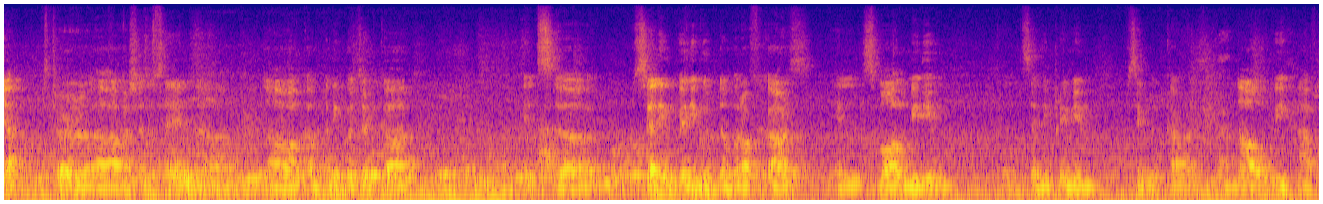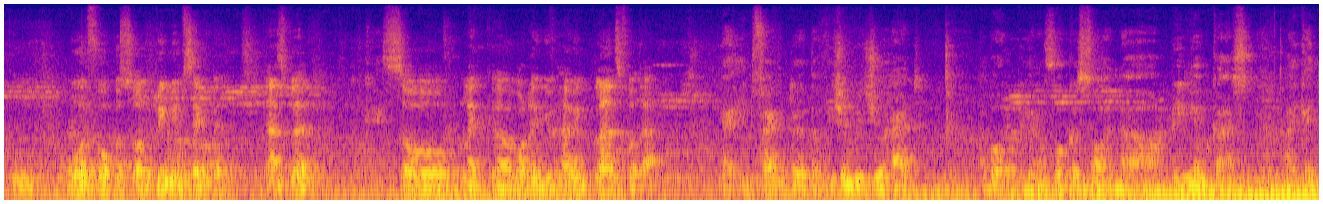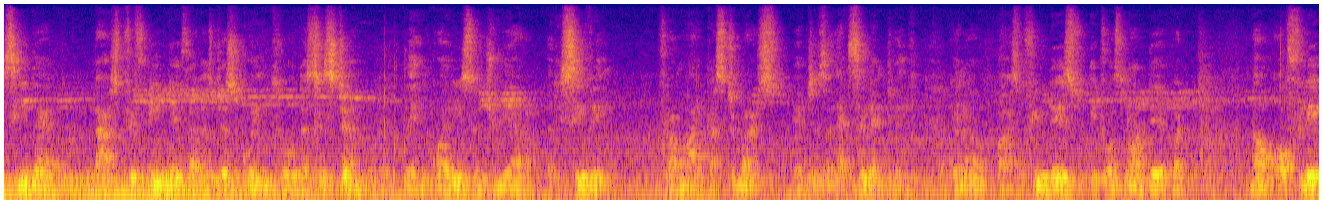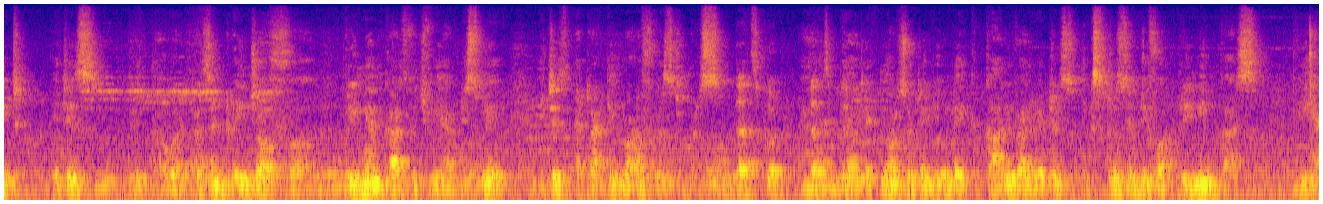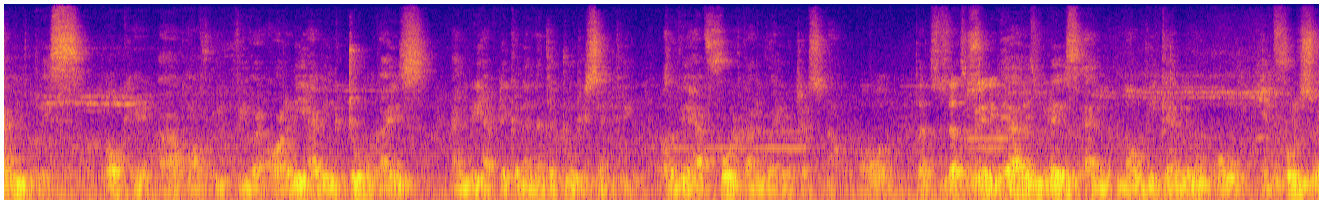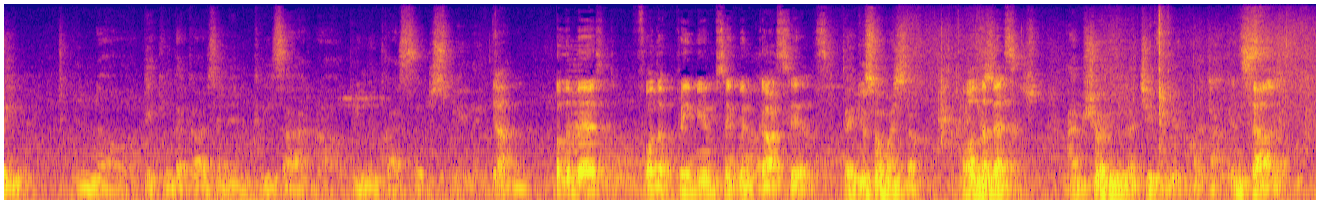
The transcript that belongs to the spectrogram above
Yeah, Mr. Uh, Arshad Hussain, uh, now our company Budget Car, it's uh, selling very good number of cars in small, medium and semi-premium segment cars. Now we have to more focus on premium segment as well. Okay. So like uh, what are you having plans for that? Yeah, in fact uh, the vision which you had about you know focus on uh, premium cars, I can see that last 15 days I was just going through the system, the inquiries which we are receiving from our customers. It is excellently. You know, past few days it was not there, but now off late it is with our present range of uh, premium cars which we have displayed. It is attracting a lot of customers. That's good. That's And uh, good. let me also tell you, like car evaluators exclusively for premium cars, we have in place. Okay. Uh, okay. of, we were already having two guys, and we have taken another two recently. So we have four car evaluators now. Oh, that's that's so really they good. are That's in really place, and now we can you know go in full swing in uh, taking the cars and increase our uh, premium cars uh, display. Like. Yeah. All the best for the premium segment car sales. Thank you so much, sir. Thank All the so best. much. I'm sure we will achieve the target. Inshallah.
